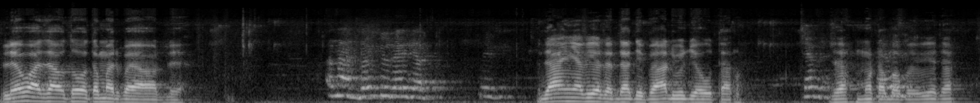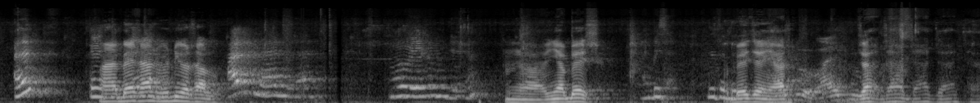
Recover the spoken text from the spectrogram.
લેવા જાવ તો તમારી પાસે લે. જા અહીંયા વ્યો દાદી ભાઈ હાલ વીડિયો ઉતારો. જા મોટા બાપા વ્યો હજાર. હા બેસ હાલ વીડિયો ચાલુ. ના અહીંયા બેસ. બે જા અહીંયા હાલ. જો જા જા જા જા.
